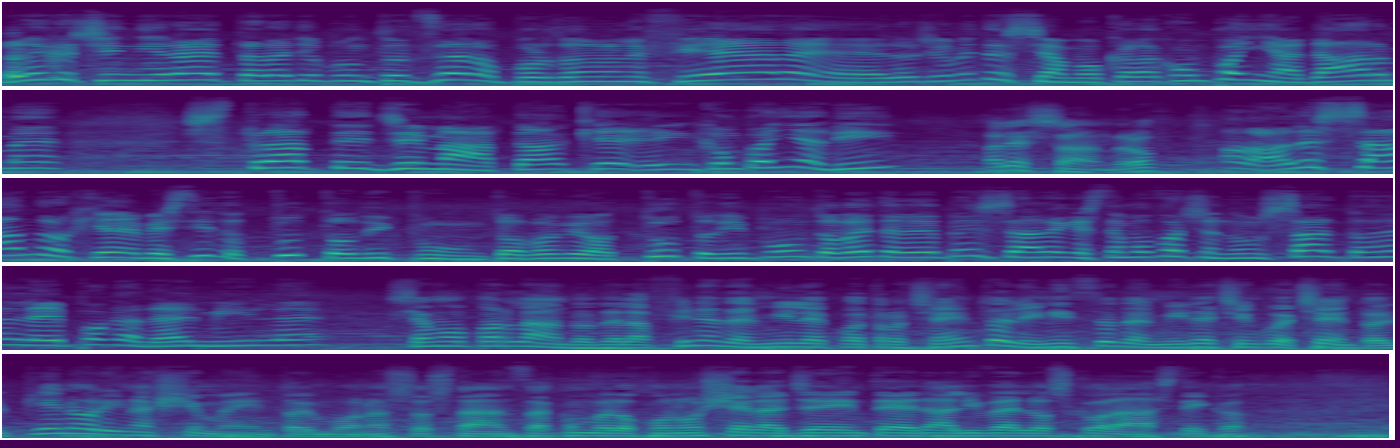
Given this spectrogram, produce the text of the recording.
Eccoci in diretta a Radio.0 Pordenone Fiere e logicamente siamo con la compagnia d'arme Strategemata che è in compagnia di Alessandro. Allora, Alessandro che è vestito tutto di punto, proprio tutto di punto, dovete pensare che stiamo facendo un salto nell'epoca del 1000. Stiamo parlando della fine del 1400 e l'inizio del 1500, il pieno rinascimento in buona sostanza, come lo conosce la gente a livello scolastico.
